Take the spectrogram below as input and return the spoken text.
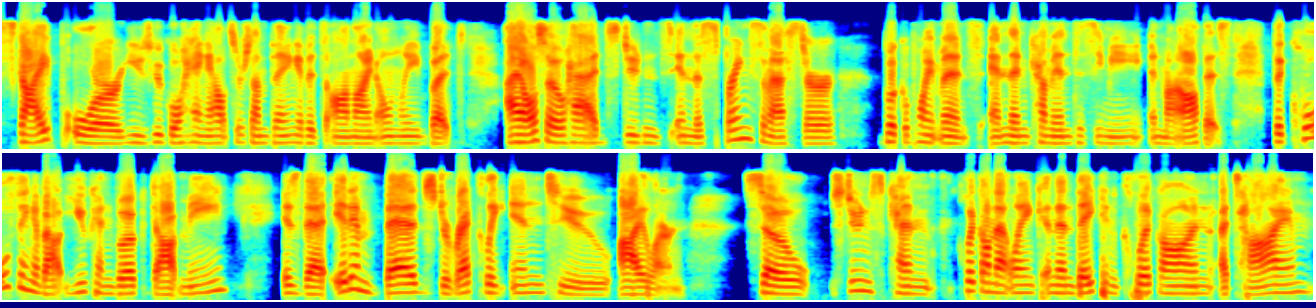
Skype or use Google Hangouts or something if it's online only, but I also had students in the spring semester book appointments and then come in to see me in my office. The cool thing about youcanbook.me is that it embeds directly into iLearn. So students can click on that link and then they can click on a time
